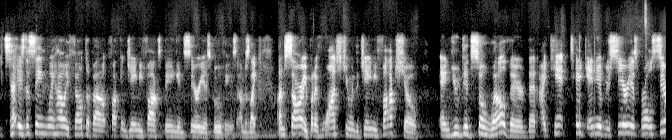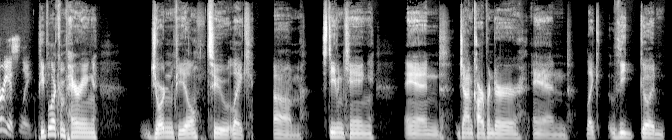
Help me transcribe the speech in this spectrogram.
It's, it's the same way how he felt about fucking Jamie Foxx being in serious movies. I'm just like, I'm sorry, but I've watched you in the Jamie Foxx show, and you did so well there that I can't take any of your serious roles seriously. people are comparing Jordan Peele to like um Stephen King and John Carpenter and like the good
